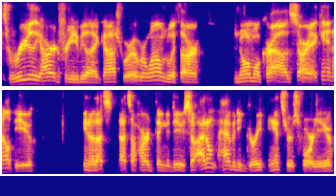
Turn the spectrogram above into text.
It's really hard for you to be like, "Gosh, we're overwhelmed with our normal crowd. Sorry, I can't help you." You know, that's that's a hard thing to do. So I don't have any great answers for you,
